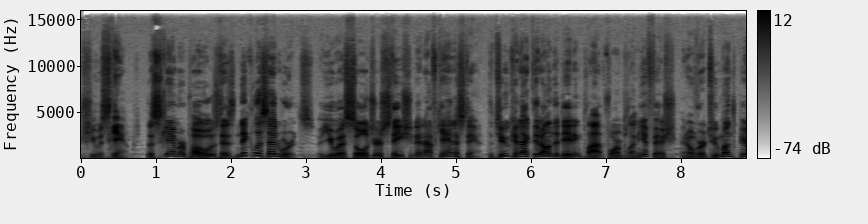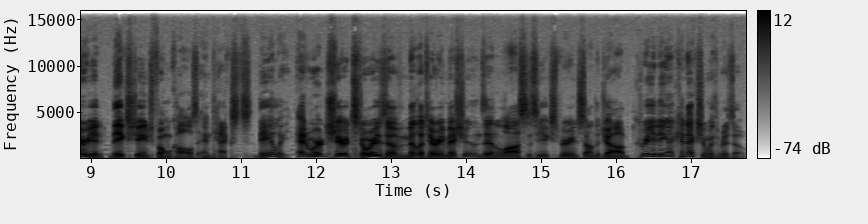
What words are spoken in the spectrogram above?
she was scammed. The scammer posed as Nicholas Edwards, a U.S. soldier stationed in Afghanistan. The two connected on the dating platform Plenty of Fish, and over a two month period, they exchanged phone calls and texts daily. Edwards shared stories of military missions and losses he experienced on the job, creating a connection with Rizzo.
